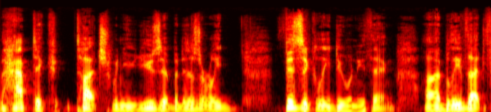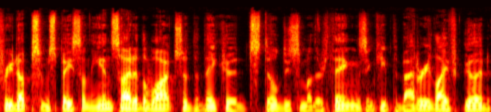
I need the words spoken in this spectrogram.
haptic touch when you use it but it doesn't really physically do anything. Uh, I believe that freed up some space on the inside of the watch so that they could still do some other things and keep the battery life good,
